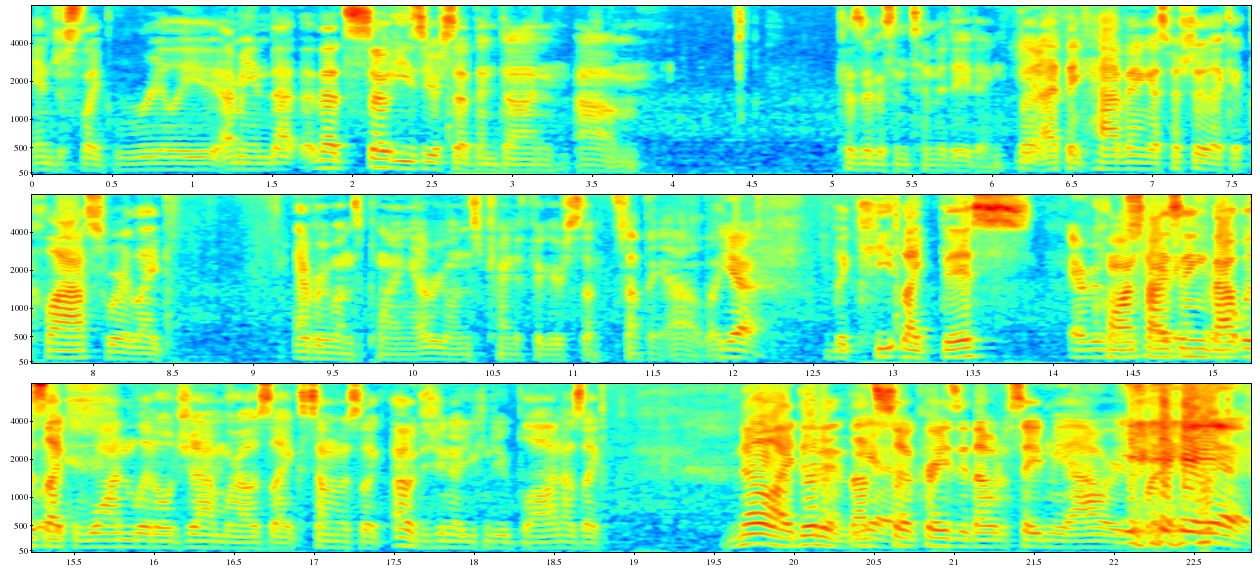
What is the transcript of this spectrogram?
and just like really, I mean that that's so easier said than done. Um, because it is intimidating. But Yeah. I think having, especially like a class where like everyone's playing, everyone's trying to figure stuff something out. Like yeah, the key, like this everyone's quantizing, that was like one little gem where I was like, someone was like, "Oh, did you know you can do blah?" And I was like, "No, I didn't. That's Yeah. so crazy. That would have saved me hours." Yeah, Like, yeah,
